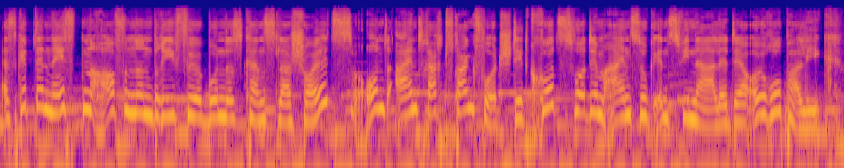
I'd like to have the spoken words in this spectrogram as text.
Es gibt den nächsten offenen Brief für Bundeskanzler Scholz und Eintracht Frankfurt steht kurz vor dem Einzug ins Finale der Europa League.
